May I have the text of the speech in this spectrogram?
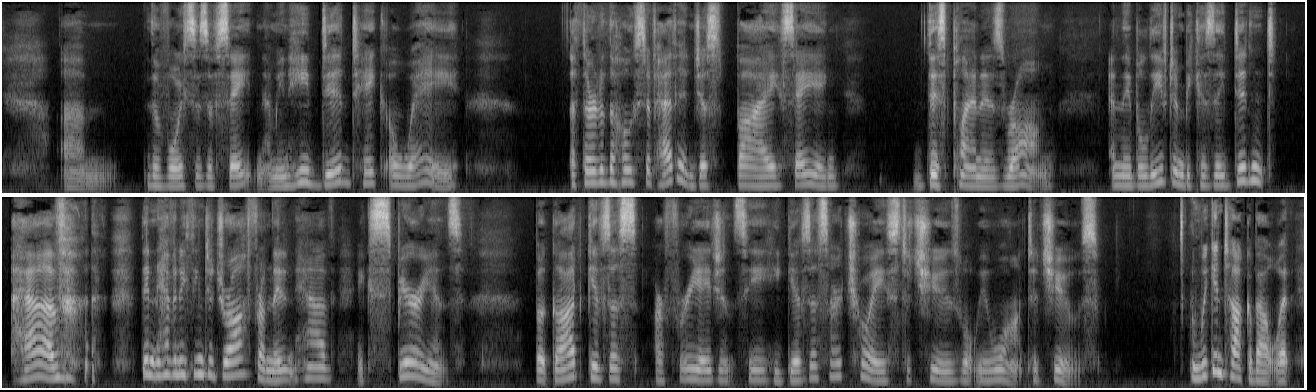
um, the voices of Satan. I mean, he did take away a third of the host of heaven just by saying this plan is wrong. And they believed him because they didn't have they didn't have anything to draw from. They didn't have experience. But God gives us our free agency. He gives us our choice to choose what we want to choose. And we can talk about what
